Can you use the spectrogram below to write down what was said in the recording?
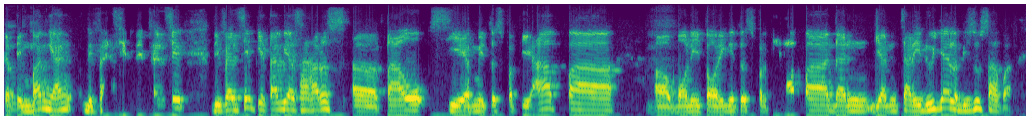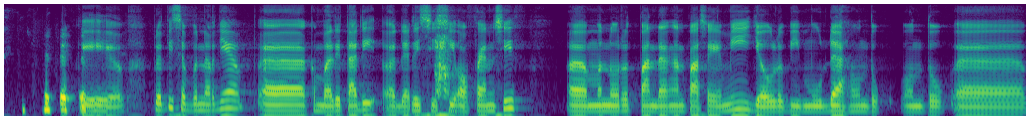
ketimbang okay. yang defensif defensif defensif kita biasa harus uh, tahu CM itu seperti apa uh, monitoring itu seperti apa dan yang cari duitnya lebih susah pak. Oke, okay. berarti sebenarnya uh, kembali tadi uh, dari sisi ofensif uh, menurut pandangan Pak Semi jauh lebih mudah untuk untuk uh,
